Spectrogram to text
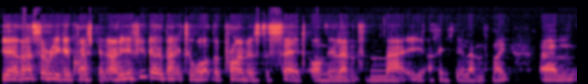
Yeah, that's a really good question. I mean, if you go back to what the Prime Minister said on the 11th of May, I think it's the 11th of May, um,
